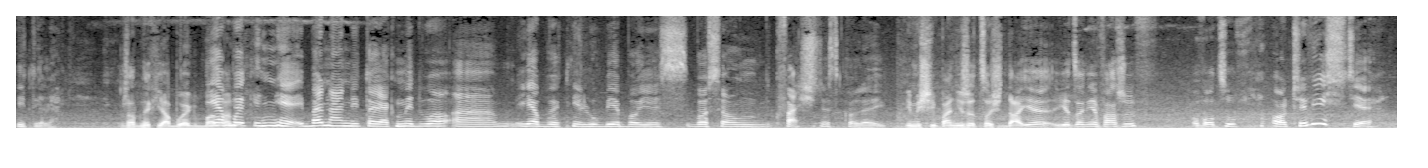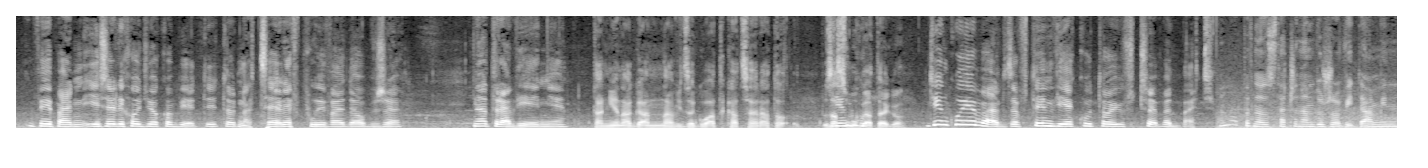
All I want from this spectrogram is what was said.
i tyle. Żadnych jabłek, bananów? Jabłek nie, banany to jak mydło, a jabłek nie lubię, bo, jest, bo są kwaśne z kolei. I myśli Pani, że coś daje jedzenie warzyw, owoców? Oczywiście. Wie Pan, jeżeli chodzi o kobiety, to na cele wpływa dobrze, na trawienie. Ta nienaganna, widzę, gładka cera, to zasługa tego? Dziękuję bardzo. W tym wieku to już trzeba dbać. No na pewno dostarcza nam dużo witamin,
